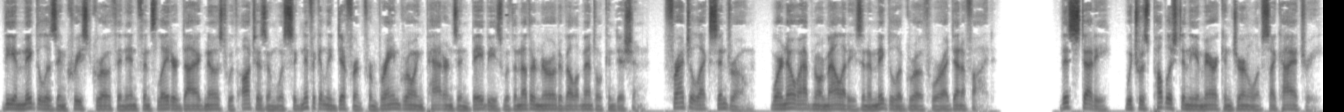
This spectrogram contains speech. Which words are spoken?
The amygdala's increased growth in infants later diagnosed with autism was significantly different from brain growing patterns in babies with another neurodevelopmental condition, Fragile X syndrome, where no abnormalities in amygdala growth were identified. This study, which was published in the American Journal of Psychiatry,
